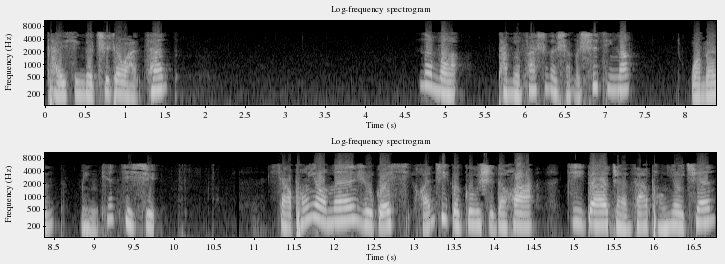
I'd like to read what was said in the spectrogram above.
开心的吃着晚餐。那么，他们发生了什么事情呢？我们明天继续。小朋友们，如果喜欢这个故事的话，记得转发朋友圈，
